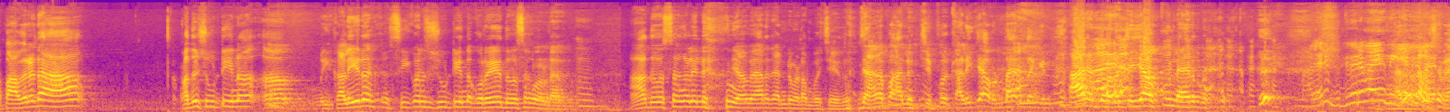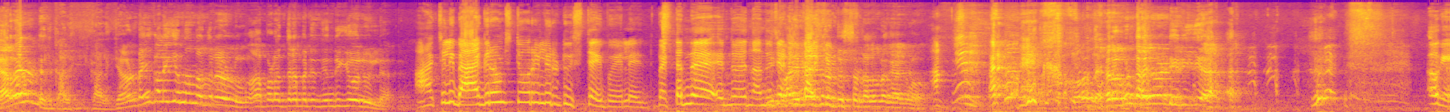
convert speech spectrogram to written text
അപ്പോൾ അവരുടെ ആ അത് ഷൂട്ട് ചെയ്യുന്ന ആ ഈ കളിയുടെ സീക്വൻസ് ഷൂട്ട് ചെയ്യുന്ന കുറേ ദിവസങ്ങളുണ്ടായിരുന്നു. ആ ദിവസങ്ങളിൽ ഞാൻ വേറെ രണ്ട് പടം പോയി ചെയ്തു. ഞാനപ്പോൾ ആലോചിച്ചു ഇപ്പോൾ കളിക്കാറുണ്ടായിരുന്നെങ്കിൽ ആ രണ്ട് പടം ചെയ്യാൻ ഒക്കില്ലായിരുന്നു. വളരെ ബുദ്ധിപരമായ പക്ഷെ വേറെ ഉണ്ട് കളിക്കാനുണ്ടെങ്കിൽ കളിക്കുന്ന അത്രേ ഉള്ളൂ. ആ പടത്തിനെ പറ്റി ചിന്തിക്കുപോലും ഇല്ല ആക്ച്വലി ബാക്ക്ഗ്രൗണ്ട് സ്റ്റോറിയിൽ ഒരു ട്വിസ്റ്റ് ആയി പോയി അല്ലേ? പെട്ടെന്ന് എന്തോ നന്ദു ചേട്ടൻ ട്വിസ്റ്റ് ഉണ്ട്. അതുകൂടെ കേൾക്കണോ? കുറെ നേരം കൊണ്ട് അതിനുവേണ്ടി ഇരിക്കുക ഓക്കെ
